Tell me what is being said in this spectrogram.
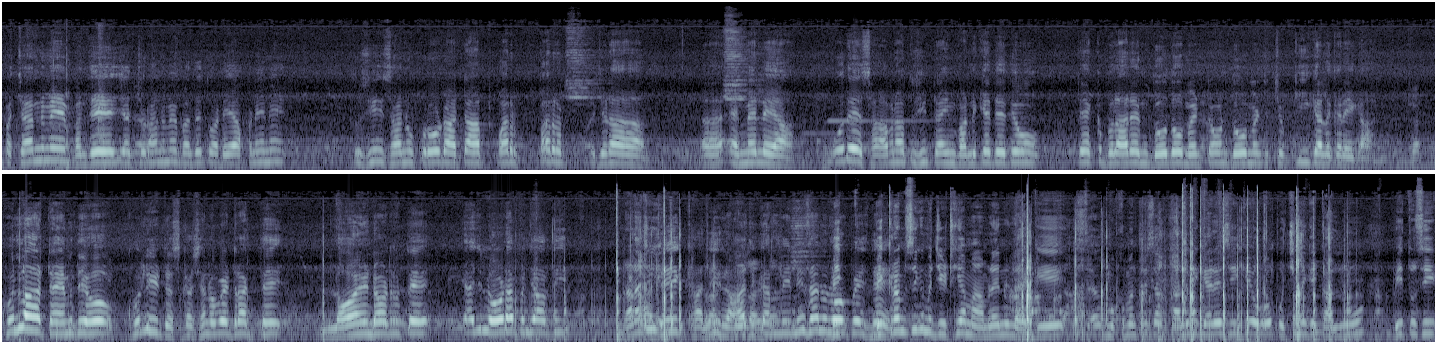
95 ਬੰਦੇ ਜਾਂ 94 ਬੰਦੇ ਤੁਹਾਡੇ ਆਪਣੇ ਨੇ। ਤੁਸੀਂ ਸਾਨੂੰ ਪ੍ਰੋ ਡਾਟਾ ਪਰ ਪਰ ਜਿਹੜਾ ਐਮਐਲਏ ਆ ਉਹਦੇ ਹਿਸਾਬ ਨਾਲ ਤੁਸੀਂ ਟਾਈਮ ਵੰਡ ਕੇ ਦੇ ਦਿਓ। ਤੇ ਇੱਕ ਬੁਲਾਰੇ ਨੂੰ 2-2 ਮਿੰਟ ਆਉਣ 2 ਮਿੰਟ ਚ ਕੀ ਗੱਲ ਕਰੇਗਾ। ਖੁੱਲਾ ਟਾਈਮ ਦਿਓ ਖੁੱਲੀ ਡਿਸਕਸ਼ਨ ਹੋਵੇ ਡਰੱਗ ਤੇ ਲਾਅ ਐਂਡ ਆਰਡਰ ਤੇ। ਅੱਜ ਲੋੜ ਹੈ ਪੰਜਾਬ ਦੀ। ਰਾਣਾ ਜੀ। ਅਸੀਂ ਖਾਲੀ ਰਾਜ ਕਰਨ ਲਈ ਨਹੀਂ ਸਾਨੂੰ ਲੋਕ ਭੇਜਦੇ। ਵਿਕਰਮ ਸਿੰਘ ਮਜੀਠੀਆ ਮਾਮਲੇ ਨੂੰ ਲੈ ਕੇ ਮੁੱਖ ਮੰਤਰੀ ਸਾਹਿਬ ਕੱਲ ਵੀ ਕਹਿ ਰਹੇ ਸੀ ਕਿ ਉਹ ਪੁੱਛਣਗੇ ਕੱਲ ਨੂੰ ਵੀ ਤੁਸੀਂ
